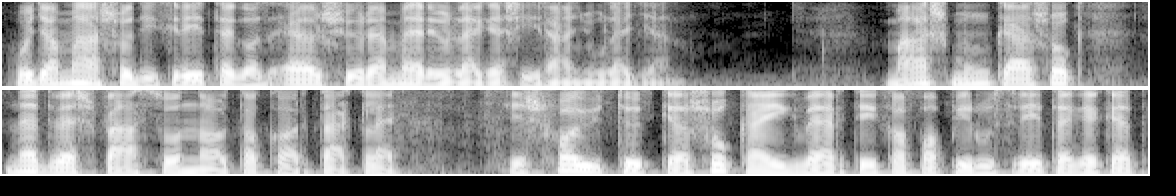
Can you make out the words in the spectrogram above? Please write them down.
hogy a második réteg az elsőre merőleges irányú legyen. Más munkások nedves fászonnal takarták le, és faütőkkel sokáig verték a papírus rétegeket,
